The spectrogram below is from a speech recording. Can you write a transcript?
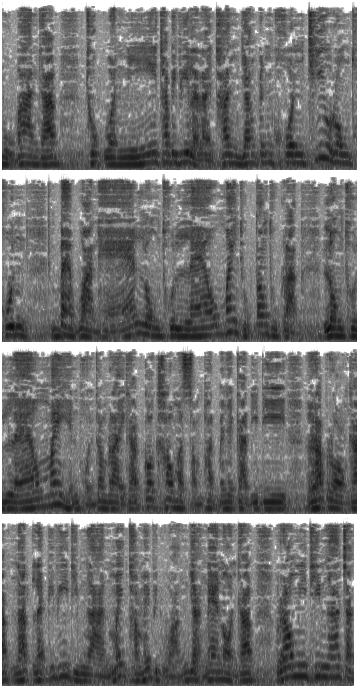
หมู่บ้านครับ ทุกวันนี้ถ้าพี่ๆหลาย ๆ ท่านยังเป็นคนที่ลงทุนแบบหวานแหลงทุนแล้วไม่ถูกต้องถูกหลัก ลงทุนแล้วไม่เห็นผลกำไรครับ ก็เข้ามาสัมผัสบรรยากาศดีๆ รับรองครับนัดและพี่ๆทีมงานไม่ทำให้ผิดหวังอย่างแน่นอนครับ เรามีทีมงานจาก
